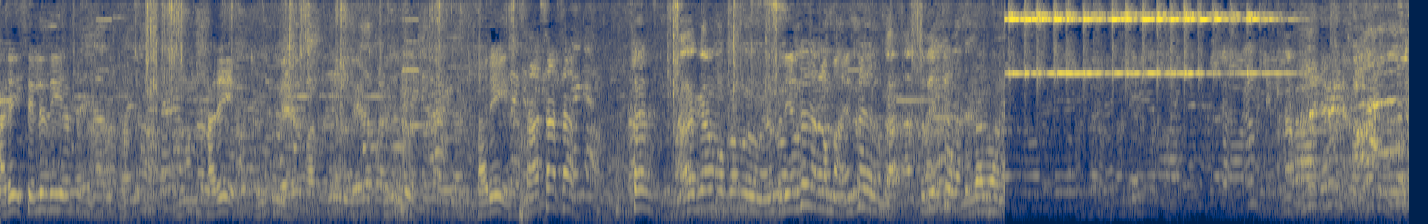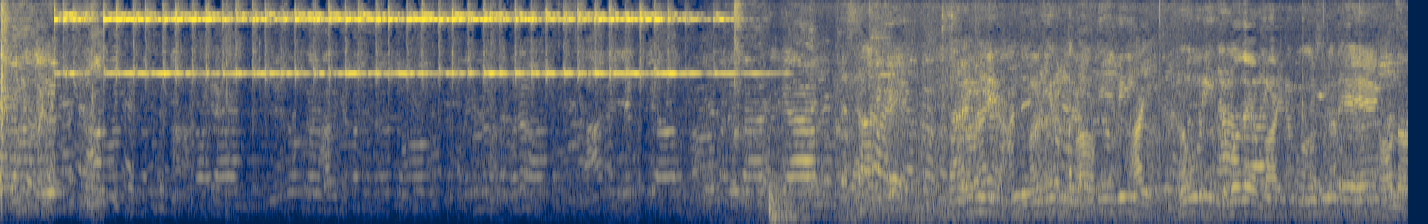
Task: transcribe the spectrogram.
హరి చెల్లి తీయండి Hari. Hari. Sir sir sir. Sir. ఎంత జరగమ్మా ఎంత? శుభోదయం బాయ్ అవునా?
